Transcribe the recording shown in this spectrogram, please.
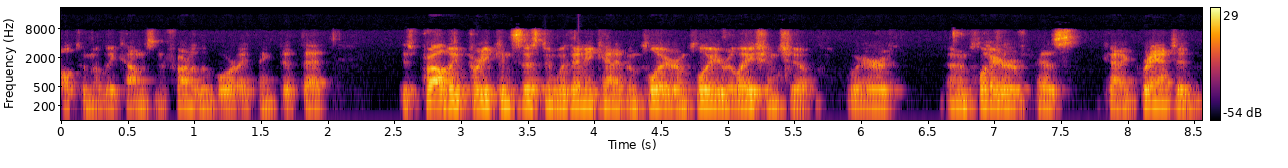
ultimately comes in front of the board. I think that that is probably pretty consistent with any kind of employer-employee relationship where an employer has kind of granted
